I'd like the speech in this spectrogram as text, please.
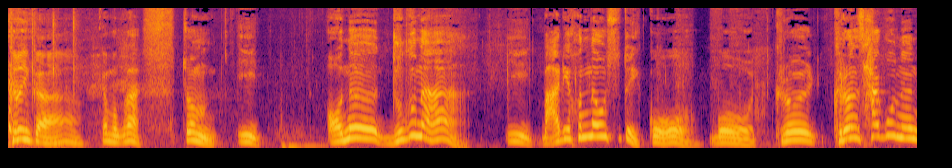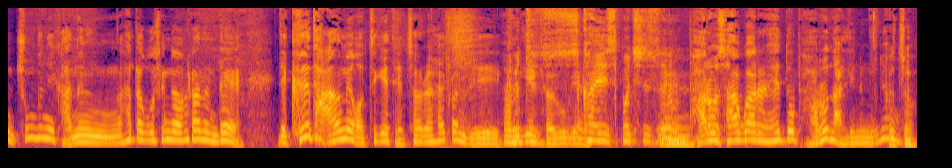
그러니까 그러니까 뭔가 좀 이 어느 누구나 이 말이 헛나올 수도 있고 뭐 그럴 그런 사고는 충분히 가능하다고 생각을 하는데 이제 그 다음에 어떻게 대처를 할 건지 그게 결국엔 스카이 스포츠에서는 네. 바로 사과를 해도 바로 날리는군요. 그렇죠.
